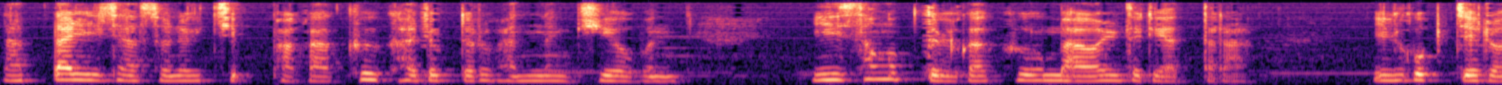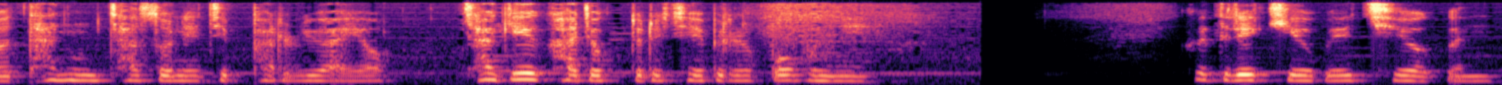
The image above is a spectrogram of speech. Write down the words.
납달리 자손의 지파가 그 가족들을 받는 기업은 이 성읍들과 그 마을들이었더라. 일곱째로 단 자손의 지파를 위하여 자기의 가족들의 제비를 뽑으니 그들의 기업의 지역은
